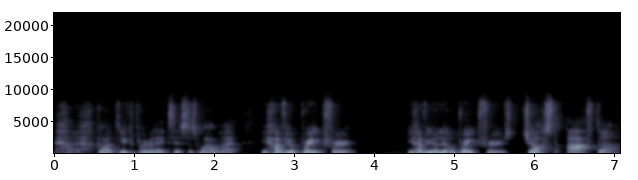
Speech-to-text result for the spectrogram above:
God, you could probably relate to this as well. Like you have your breakthrough, you have your little breakthroughs just after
